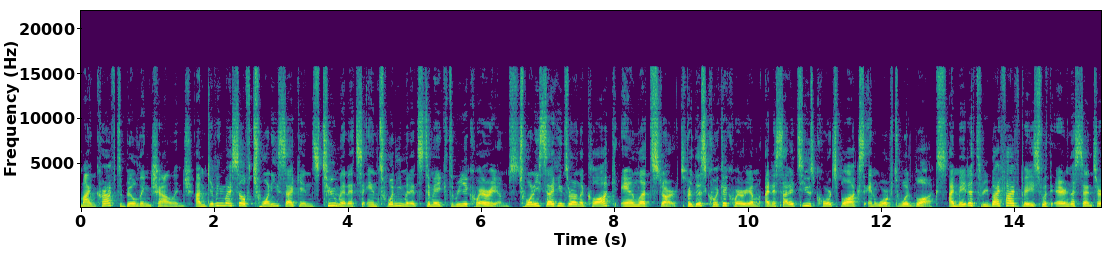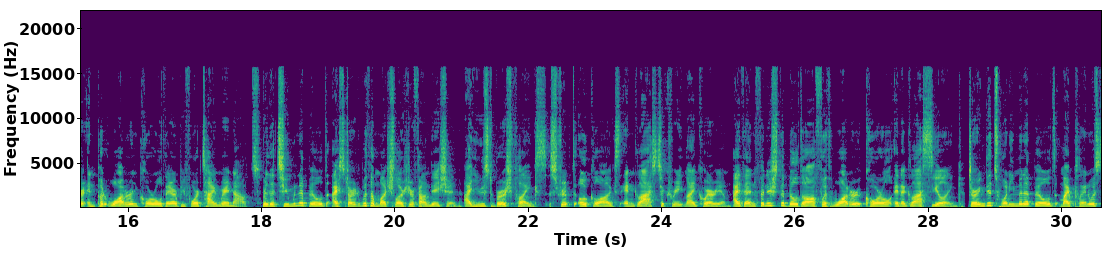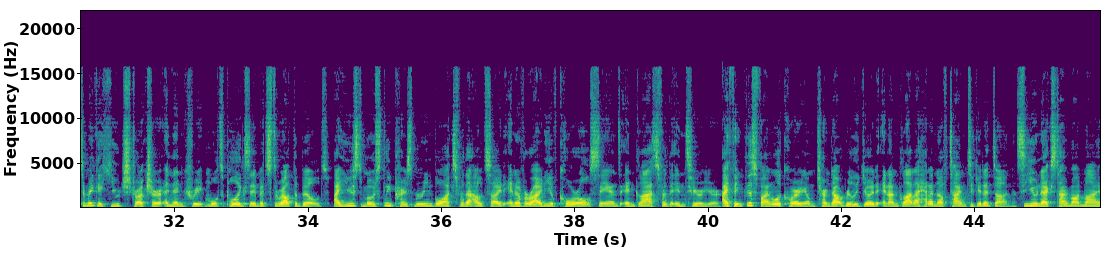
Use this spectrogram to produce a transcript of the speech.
Minecraft Building Challenge. I'm giving myself 20 seconds, 2 minutes, and 20 minutes to make 3 aquariums. 20 seconds are on the clock, and let's start. For this quick aquarium, I decided to use quartz blocks and warped wood blocks. I made a 3x5 base with air in the center and put water and coral there before time ran out. For the 2 minute build, I started with a much larger foundation. I used birch planks, stripped oak logs, and glass to create my aquarium. I then finished the build off with water, coral, and a glass ceiling. During the 20 minute build, build, my plan was to make a huge structure and then create multiple exhibits throughout the build. I used mostly prismarine blocks for the outside and a variety of coral, sand, and glass for the interior. I think this final aquarium turned out really good and I'm glad I had enough time to get it done. See you next time on my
